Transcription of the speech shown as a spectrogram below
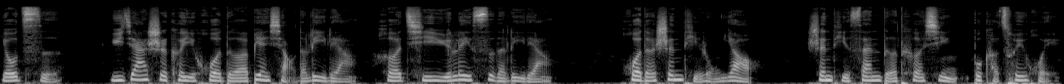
由此，瑜伽士可以获得变小的力量和其余类似的力量，获得身体荣耀。身体三德特性不可摧毁，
